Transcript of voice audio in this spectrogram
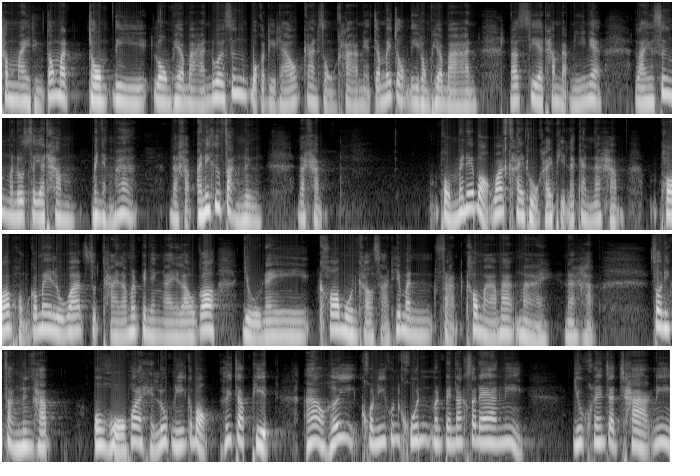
ทำไมถึงต้องมาโจมตีโรงพยาบาลด้วยซึ่งปกติแล้วการสงครามเนี่ยจะไม่โจมตีโรงพยาบาล รัสเซียทำแบบนี้เนี่ยไร้ซึ่งมนุษยธรรมเป็นอย่างมากนะครับ อันนี้คือฝั่งหนึ่งนะครับ ผมไม่ได้บอกว่าใครถูกใครผิดแล้วกันนะครับ เพราะว่าผมก็ไม่รู้ว่าสุดท้ายแล้วมันเป็นยังไง เราก็อยู่ในข้อมูลข่าวสารที่มันฝัดเข้ามามากมายนะครับ ส่วนอีกฝั่งหนึ่งครับโอ้โหพอเราเห็นรูปนี้ก็บอกเฮ้ยจับผิดอ้าวเฮ้ยคนนี้คุ้นๆมันเป็นนักแสดงนี่ ยูเครนจัดฉากนี่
